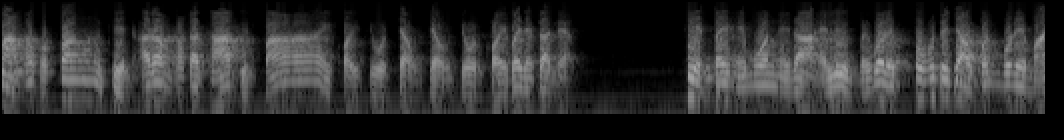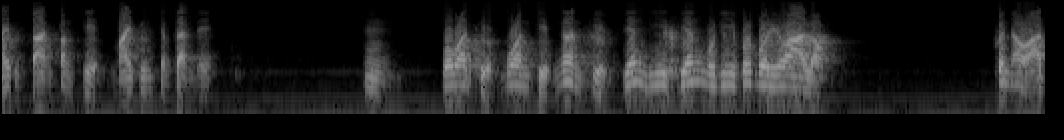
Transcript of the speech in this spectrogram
มากเขาก็ฟังเทศอารัมพระคาถาขึ้นไปคอยโจดเจ้าเจ้าโจดคอยไปอย่างนั้นเนี่ยเทศไปให้มวนให้ด่าให้ลื่นไปว่าเลยพระพุทธเจ้าคนบริหมายถึงการฟังเทศหมายถึงจังสันเลย อืมเพราะว่าเทศม้วนเทศงานเทศเสียงดีเสียงบุดีเพิ่นบริวารหรอก เพิ่อนเอาอัด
